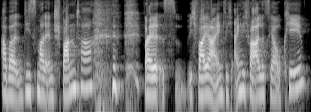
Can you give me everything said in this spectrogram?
aber diesmal entspannter, weil es, ich war ja eigentlich, eigentlich war alles ja okay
